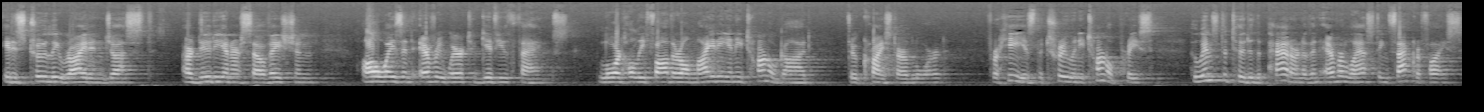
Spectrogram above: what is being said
It is truly right and just, our duty and our salvation, always and everywhere to give you thanks. Lord, Holy Father, Almighty and eternal God, through Christ our Lord. For he is the true and eternal priest who instituted the pattern of an everlasting sacrifice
